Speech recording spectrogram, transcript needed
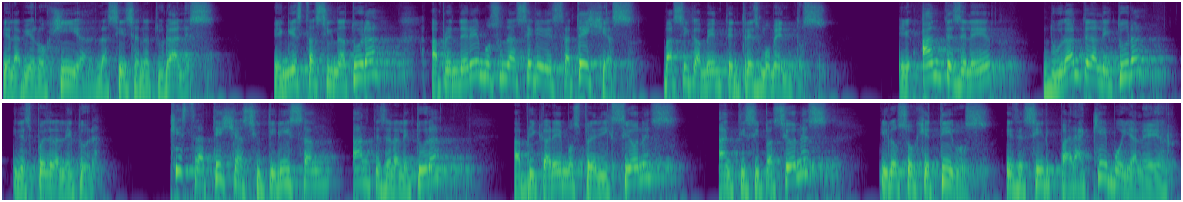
de la biología, de las ciencias naturales. En esta asignatura aprenderemos una serie de estrategias, básicamente en tres momentos. Eh, antes de leer, durante la lectura y después de la lectura. ¿Qué estrategias se utilizan antes de la lectura? Aplicaremos predicciones, anticipaciones y los objetivos, es decir, ¿para qué voy a leer?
